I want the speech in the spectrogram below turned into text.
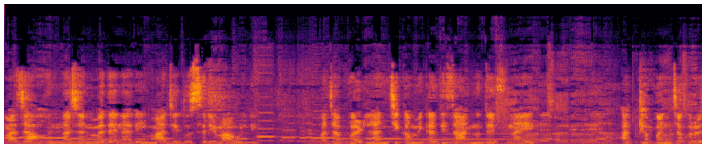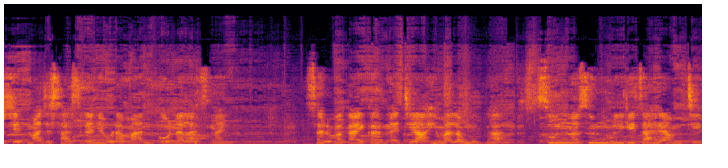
माझ्या आहोंना जन्म देणारी माझी दुसरी माऊली. माझ्या वडिलांची कमी कधी जाणू देत नाहीत. अख्ख्या पंचक्रोशीत माझ्या सासऱ्याने एवढा मान कोणालाच नाही. सर्व काही करण्याची आहे मला मुभा. सून नसून मुलगीच आहे आमची.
